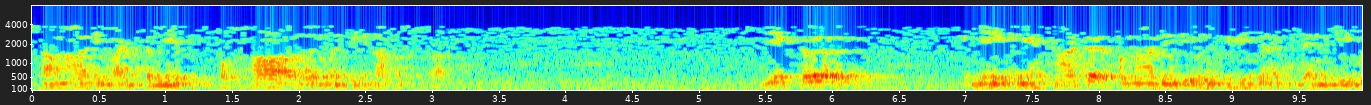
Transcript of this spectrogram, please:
සමාධි මට්ටමේ පහළම තියෙන අවස්ථාව. මේක මේ මෙහාට සමාධි දියුණු කිරීම දැනීම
